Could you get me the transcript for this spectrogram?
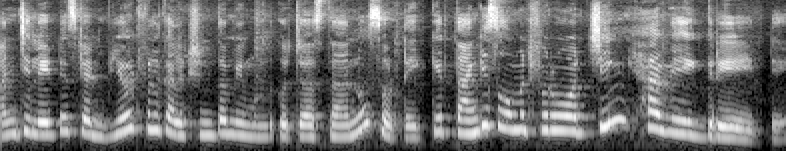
మంచి లేటెస్ట్ అండ్ బ్యూటిఫుల్ కలెక్షన్తో మీ ముందుకు వచ్చేస్తాను. So take care. Thank you so much for watching. Have a great day.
